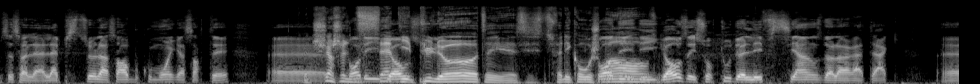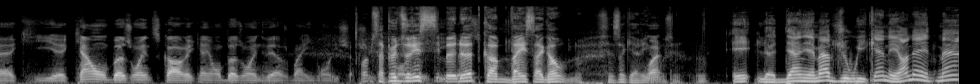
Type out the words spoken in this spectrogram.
c'est ça, la, la pistule, elle sort beaucoup moins qu'elle sortait. Euh, tu cherches le victoire des 17, Eagles, il est plus là. tu fais des cauchemars. des, des Eagles et surtout de l'efficience de leur attaque. euh, qui, euh, quand ont besoin du carré, quand ils ont besoin de verge, ben, ils vont les chercher. Ouais, ça peut durer des 6 Eagles. minutes comme 20 secondes. C'est ça qui arrive Ouais. aussi. Et le dernier match du week-end, et honnêtement,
